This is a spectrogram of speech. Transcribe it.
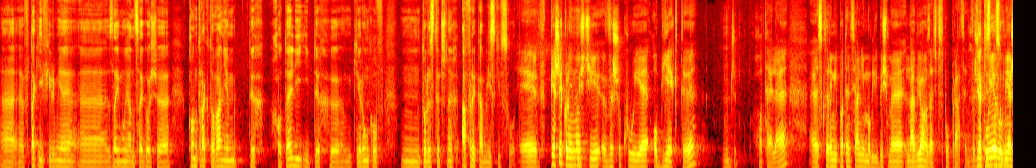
e, w takiej firmie e, zajmującego się kontraktowaniem tych hoteli i tych kierunków mm, turystycznych Afryka, Bliski Wschód? E, W pierwszej kolejności wyszukuję obiekty, czy hotele, z którymi potencjalnie moglibyśmy nawiązać współpracę. sposób również,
